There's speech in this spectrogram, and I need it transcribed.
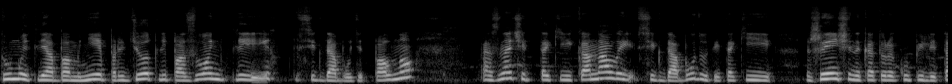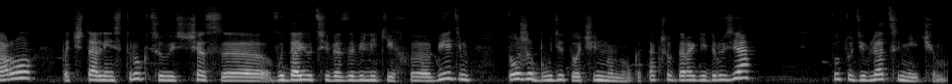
думает ли обо мне, придет ли, позвонит ли, их всегда будет полно. А значит, такие каналы всегда будут, и такие женщины, которые купили Таро, почитали инструкцию и сейчас э, выдают себя за великих э, ведьм, тоже будет очень много. Так что, дорогие друзья, тут удивляться нечему.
